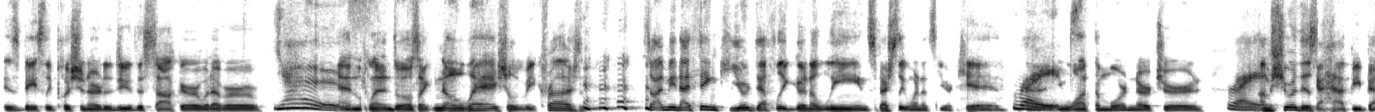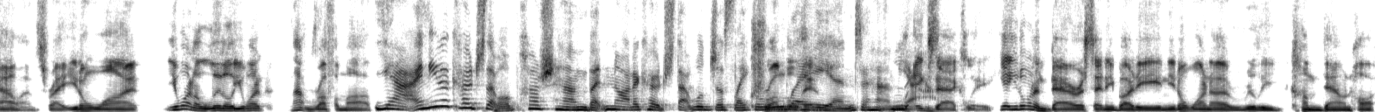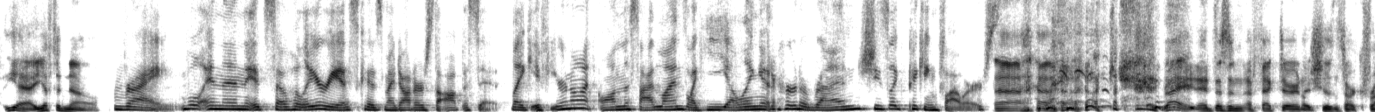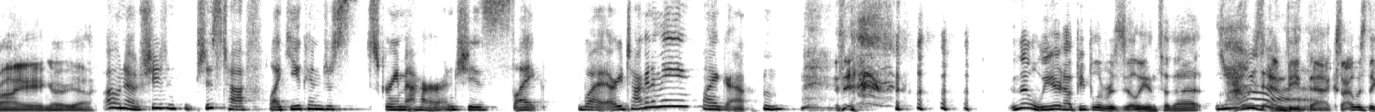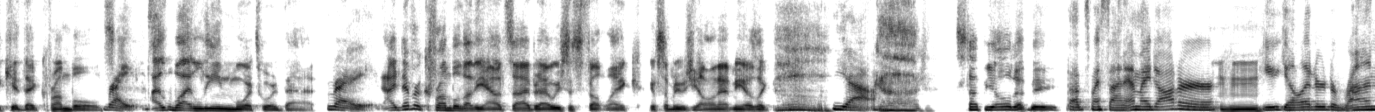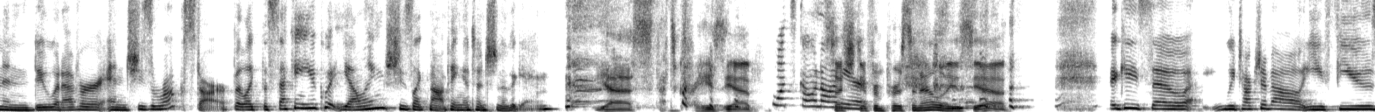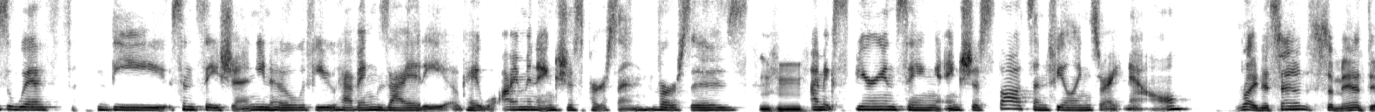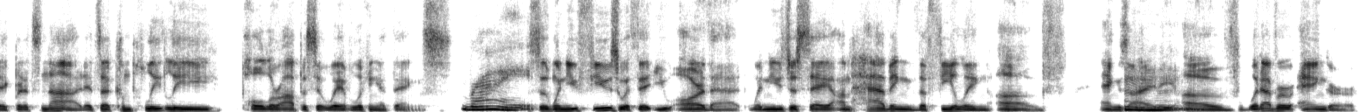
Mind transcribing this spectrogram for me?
is basically pushing her to do the soccer or whatever. Yes. And Glennon Doyle's like, no way, she'll be crushed. so, I mean, I think you're definitely going to lean, especially when it's your kid. Right. You want them more nurtured. Right. I'm sure there's a happy balance, right? You don't want you want a little, you want not rough him up. Yeah, I need a coach that will push him, but not a coach that will just like Crumble lay him. into him. Yeah, exactly. Yeah, you don't want to embarrass anybody, and you don't want to really come down hard. Yeah, you have to know. Right. Well, and then it's so hilarious because my daughter's the opposite. Like, if you're not on the sidelines, like yelling at her to run, she's like picking flowers. Uh, right. It doesn't affect her. Like, she doesn't start crying or yeah. Oh no, she's she's tough. Like you can just scream at her, and she's like what are you talking to me? Like, uh, hmm. isn't that weird how people are resilient to that? Yeah, I always envied that because I was the kid that crumbled. Right. I, well, I lean more toward that. Right. I never crumbled on the outside, but I always just felt like if somebody was yelling at me, I was like, oh, yeah, God, stop yelling at me. That's my son. And my daughter, mm-hmm. you yell at her to run and do whatever, and she's a rock star. But like the second you quit yelling, she's like not paying attention to the game. yes, that's crazy. Yeah. What's going on Such here? different personalities. Yeah. okay, so we talked about you fuse with the sensation, you know, if you have anxiety, okay, well, I'm an anxious person versus mm-hmm. I'm experiencing anxious thoughts and feelings right now. Right. And it sounds semantic, but it's not. It's a completely polar opposite way of looking at things. Right. So when you fuse with it, you are that. When you just say, I'm having the feeling of anxiety, mm-hmm. of whatever anger,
